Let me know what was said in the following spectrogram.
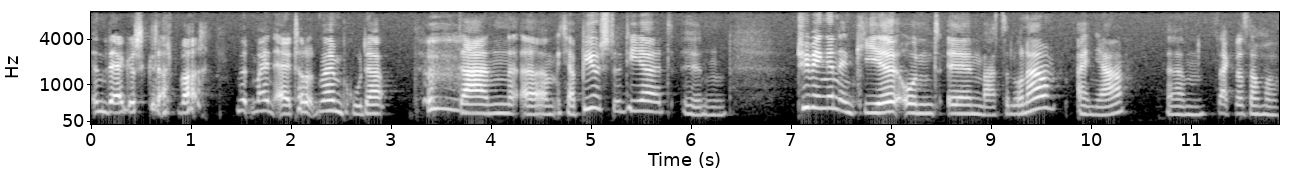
in Bergisch Gladbach mit meinen Eltern und meinem Bruder. Dann, ähm, ich habe Bio studiert in Tübingen, in Kiel und in Barcelona. Ein Jahr. Ähm, Sag das nochmal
